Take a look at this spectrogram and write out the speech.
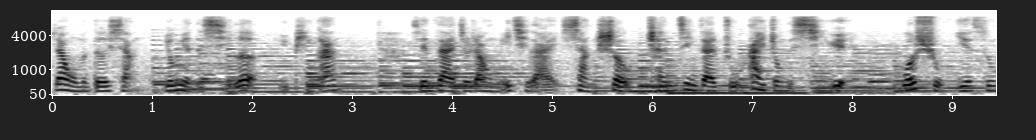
让我们得享永远的喜乐与平安。现在就让我们一起来享受沉浸在主爱中的喜悦。我属耶稣。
